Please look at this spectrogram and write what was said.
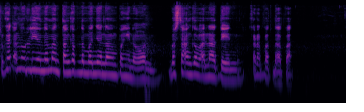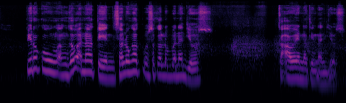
So kahit ano reliyon naman, tanggap naman yan ng Panginoon. Basta ang gawa natin, karapat dapat. Pero kung ang gawa natin, salungat po sa kaluban ng Diyos, kaaway natin ang Diyos.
